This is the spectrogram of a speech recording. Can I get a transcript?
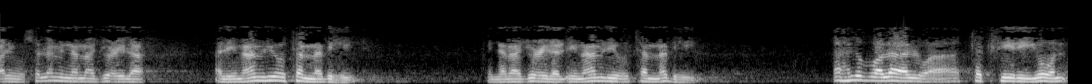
عليه وسلم إنما جعل الإمام ليؤتم به. إنما جعل الإمام ليؤتم به. أهل الضلال والتكفيريون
